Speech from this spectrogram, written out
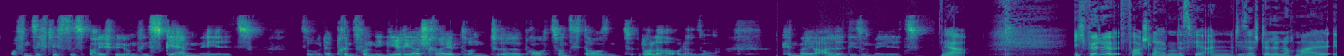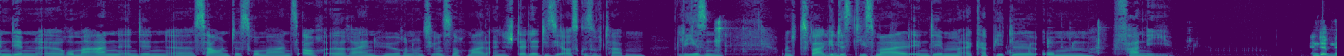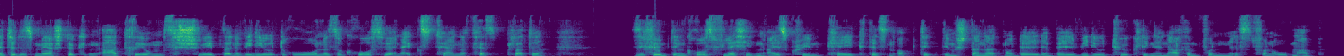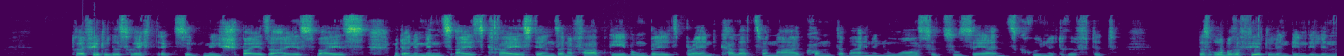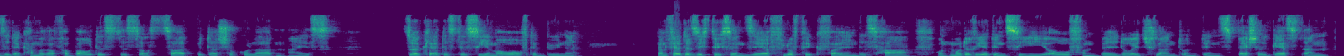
offensichtlichstes Beispiel irgendwie Scam-Mails. So, der Prinz von Nigeria schreibt und äh, braucht 20.000 Dollar oder so. Kennen wir ja alle diese Mails. Ja. Ich würde vorschlagen, dass wir an dieser Stelle nochmal in den äh, Roman, in den äh, Sound des Romans auch äh, reinhören und Sie uns nochmal eine Stelle, die Sie ausgesucht haben, lesen. Und zwar mhm. geht es diesmal in dem äh, Kapitel um Fanny. In der Mitte des mehrstöckigen Atriums schwebt eine Videodrohne so groß wie eine externe Festplatte Sie filmt den großflächigen Ice Cream Cake, dessen Optik dem Standardmodell der Bell-Videotürklingel nachempfunden ist, von oben ab. Drei Viertel des Rechtecks sind Milchspeise-Eis weiß mit einem Minzeiskreis, der in seiner Farbgebung Bells Brand Color zwar nahe kommt, aber eine Nuance zu sehr ins Grüne driftet. Das obere Viertel, in dem die Linse der Kamera verbaut ist, ist aus zartbitter Schokoladeneis. So erklärt es der CMO auf der Bühne. Dann fährt er sich durch sein sehr fluffig fallendes Haar und moderiert den CEO von Bell Deutschland und den Special Guest an,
